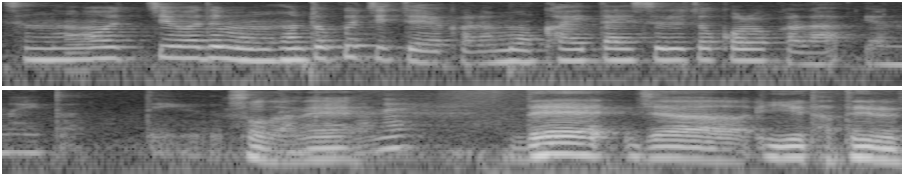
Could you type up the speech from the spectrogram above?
そのお家はでももうほんと朽ちてるからもう解体するところからやんないとっていうそうだね。でじゃあ家建てる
